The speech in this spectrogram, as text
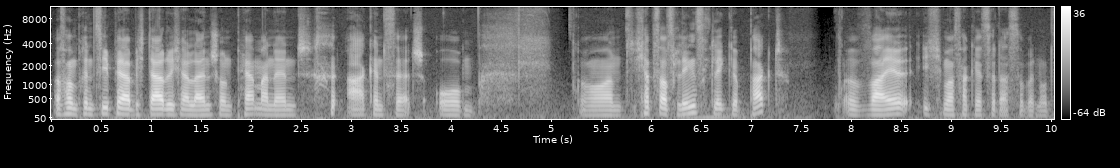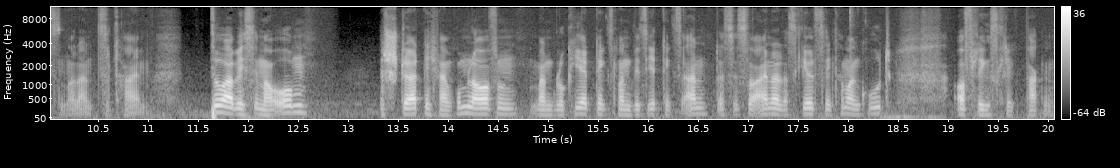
Aber vom Prinzip her habe ich dadurch allein schon permanent Arcane Search oben. Und ich habe es auf Linksklick gepackt, weil ich immer vergesse, das zu benutzen oder zu timen. So habe ich es immer oben. Es stört nicht beim Rumlaufen, man blockiert nichts, man visiert nichts an. Das ist so einer der Skills, den kann man gut auf Linksklick packen,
